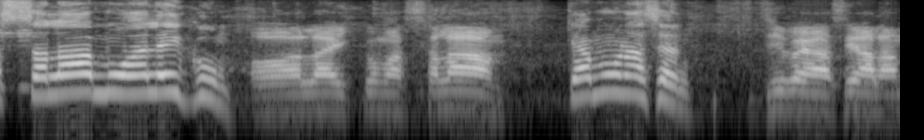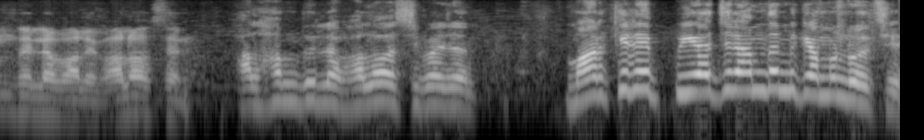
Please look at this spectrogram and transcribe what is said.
আসসালামু আলাইকুম। ওয়ালাইকুম আসসালাম। কেমন আছেন? জি ভাই আছি আলহামদুলিল্লাহ ভালো ভালো আছেন? আলহামদুলিল্লাহ ভালো আছি ভাইজান। মার্কেটে পেঁয়াজের আমদানি কেমন রয়েছে?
